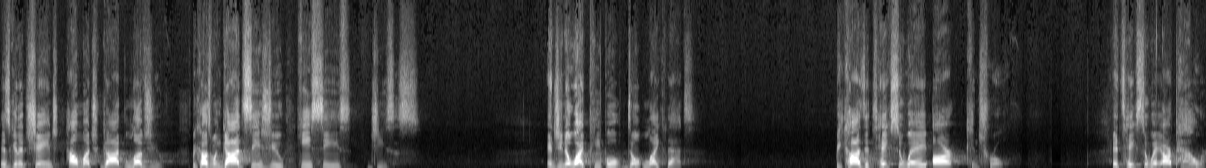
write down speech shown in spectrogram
is going to change how much God loves you. Because when God sees you, He sees Jesus. And do you know why people don't like that? Because it takes away our control, it takes away our power.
